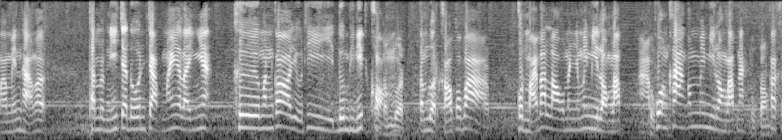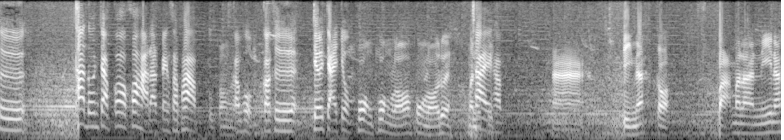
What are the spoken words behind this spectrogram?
มาเม้นถามว่าทำแบบนี้จะโดนจับไหมอะไรเงี้ย คือมันก็อยู่ที่ดุลพินิษของตำรวจตำรวจเขาเพราะว่า กฎหมายบ้านเรามันยังไม่มีรองรับอ่าถูกต้องพ่วงข้างก็ไม่มีรองรับนะถูกต้องก็คือ ถ้าโดนจับก็ข้อหาดัดแปลงสภาพถูกต้องคครัรับบผมก็คือเจอจ่ายจบพ่วงพ่วงล้อพ่วงล้อด้วยมันใช่ครับอ่าจริงนะก็ประมาณนี้นะ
